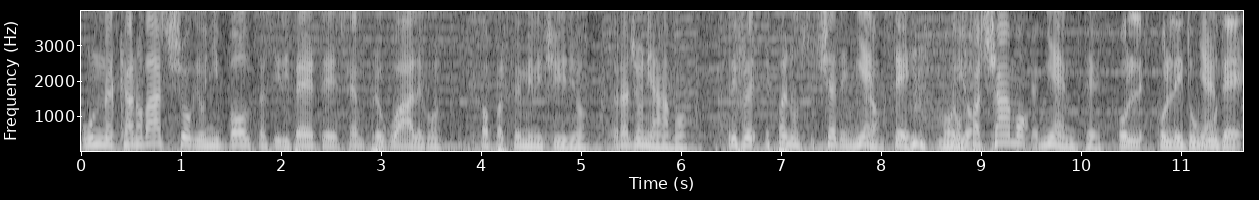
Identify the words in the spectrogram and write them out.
un canovaccio che ogni volta si ripete sempre uguale con stop al femminicidio. Ragioniamo. rifle- e poi non succede niente. mo non facciamo niente. Con le, con le dovute,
